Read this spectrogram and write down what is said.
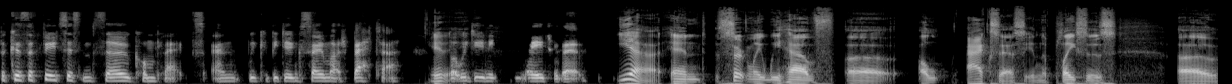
because the food system's so complex and we could be doing so much better It- but we do need to engage with it. Yeah, and certainly we have uh, a, access in the places, uh,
